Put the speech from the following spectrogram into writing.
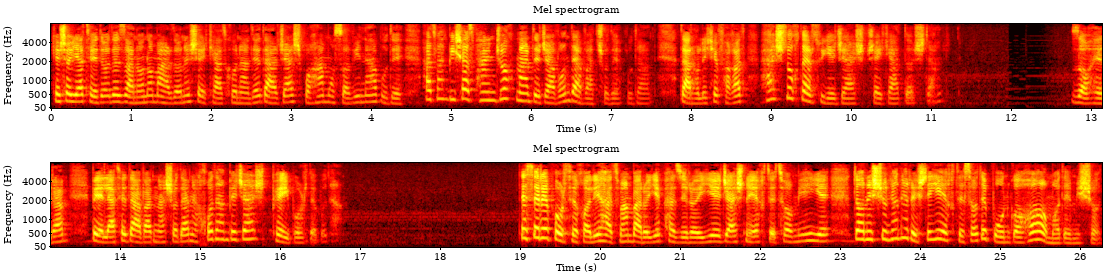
که شاید تعداد زنان و مردان شرکت کننده در جشن با هم مساوی نبوده. حتما بیش از پنجاه مرد جوان دعوت شده بودند در حالی که فقط هشت دختر توی جشن شرکت داشتند. ظاهرا به علت دعوت نشدن خودم به جشن پی برده بودم. دسر پرتغالی حتما برای پذیرایی جشن اختتامیه دانشجویان رشته اقتصاد بنگاه ها آماده می‌شد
